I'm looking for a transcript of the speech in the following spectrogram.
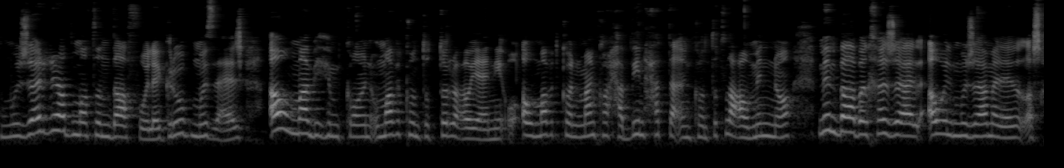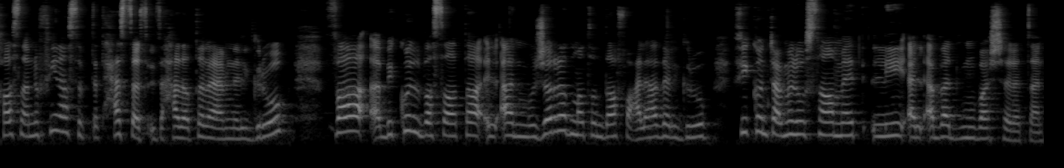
مجرد ما تنضافوا لجروب مزعج أو ما بيهمكم وما بدكم تطلعوا يعني أو ما بدكم ما انكم حابين حتى إنكم تطلعوا منه من باب الخجل أو المجاملة للأشخاص لأنه في ناس بتتحسس إذا حدا طلع من الجروب. فبكل بساطة الآن مجرد ما تنضافوا على هذا الجروب فيكم تعملوا صامت للأبد مباشرة.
